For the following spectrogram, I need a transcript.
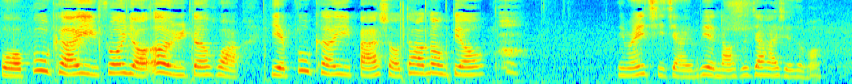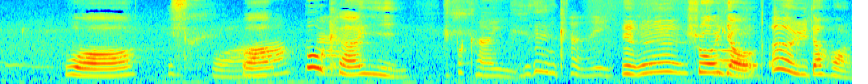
我不可以说有鳄鱼的谎，也不可以把手套弄丢。你们一起讲一遍，老师叫他写什么？我我我不可以，不可以可以嗯，说有鳄鱼的谎，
